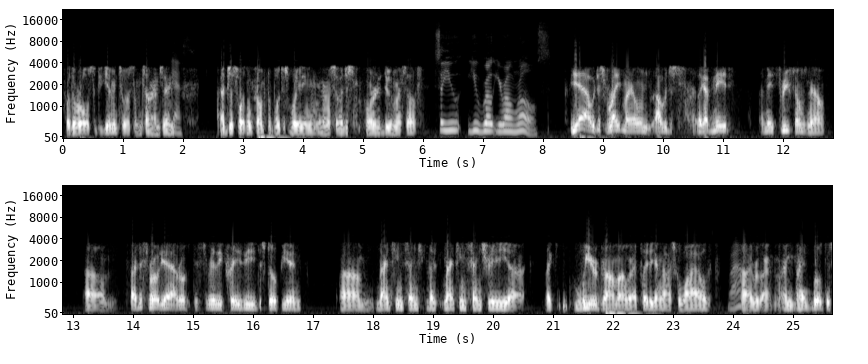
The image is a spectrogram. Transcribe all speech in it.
for the roles to be given to us sometimes, and Yes. I just wasn't comfortable just waiting, you know. So I just wanted to do it myself. So you you wrote your own roles. Yeah, I would just write my own. I would just like I've made I made three films now. Um, so I just wrote yeah I wrote this really crazy dystopian um, 19th century like 19th century uh, like weird drama where I played a young Oscar Wilde. Wow. Uh, I, I, I wrote this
